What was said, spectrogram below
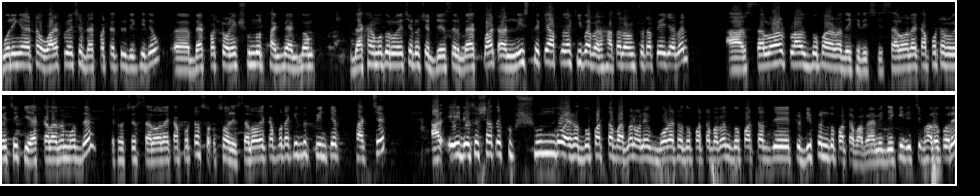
বোরিং এর একটা ওয়ার্ক রয়েছে। ব্যাক পার্টটা তুই দেখিয়ে দেও। ব্যাক পার্টটা অনেক সুন্দর থাকবে, একদম দেখার মতো রয়েছে। এটা হচ্ছে ড্রেসের ব্যাক পার্ট আর নিচ থেকে আপনারা কি পাবেন? হাতার অংশটা পেয়ে যাবেন। আর সালোয়ার প্লাস দোপাড়াটা দেখিয়ে দিচ্ছি। সালোয়ারের কাপড়টা রয়েছে কি? এক কালারের মধ্যে। এটা হচ্ছে সালোয়ারের কাপড়টা। সরি সালোয়ারের কাপড়টা কিন্তু প্রিন্টেড থাকছে। আর এই ড্রেসের সাথে খুব সুন্দর একটা দোপাট্টা পাবেন। অনেক বড় একটা দোপাট্টা পাবেন। দোপাট্টার যে একটু ডিফারেন্ট দোপাট্টা পাবেন। আমি দেখিয়ে দিচ্ছি ভালো করে।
